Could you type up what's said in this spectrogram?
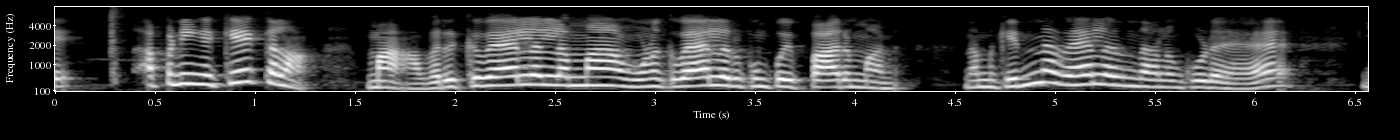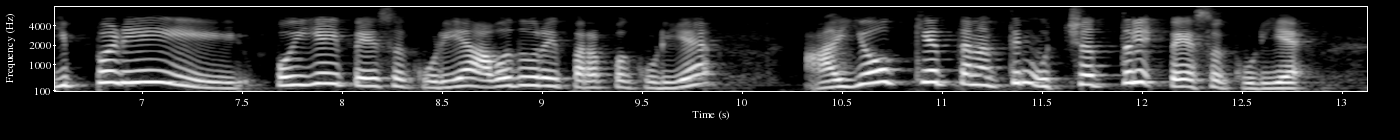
அப்போ நீங்கள் கேட்கலாம், மா அவருக்கு வேலை இல்லைம்மா உனக்கு வேலை இருக்கும் போய் பாரும்மான்னு." நமக்கு என்ன வேலை இருந்தாலும் கூட, இப்படி பொய்யை பேசக்கூடிய, அவதூறை பரப்பக்கூடிய, அயோக்கியத்தனத்தின் உச்சத்தில் பேசக்கூடிய,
